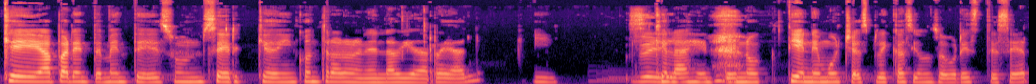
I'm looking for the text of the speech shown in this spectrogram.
que aparentemente es un ser que encontraron en la vida real y que la gente no tiene mucha explicación sobre este ser.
